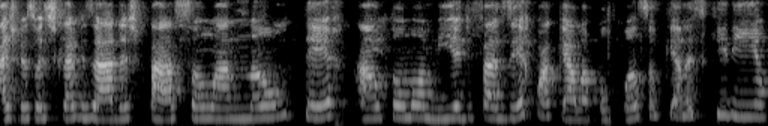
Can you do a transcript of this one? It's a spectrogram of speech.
as pessoas escravizadas passam a não ter a autonomia de fazer com aquela poupança o que elas queriam.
